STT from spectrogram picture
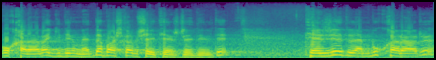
o karara gidilmedi de başka bir şey tercih edildi. Tercih edilen bu kararı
